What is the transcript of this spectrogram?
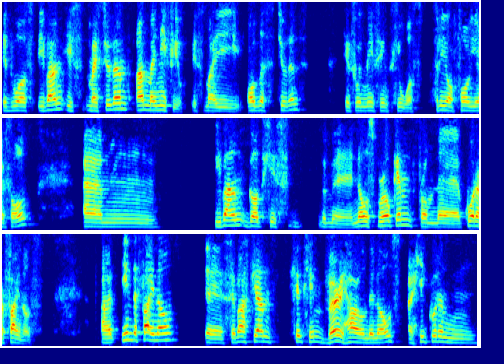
It was Ivan is my student and my nephew is my oldest student. He's with me since he was three or four years old. Um, Ivan got his uh, nose broken from the quarterfinals. And in the final, uh, Sebastian hit him very hard on the nose and he couldn't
